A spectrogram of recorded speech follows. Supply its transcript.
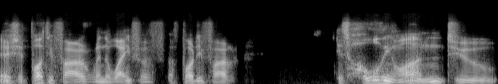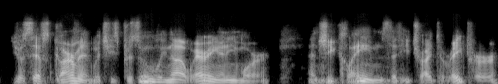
Eshet Potiphar, when the wife of, of Potiphar is holding on to Yosef's garment, which he's presumably not wearing anymore, and she claims that he tried to rape her,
